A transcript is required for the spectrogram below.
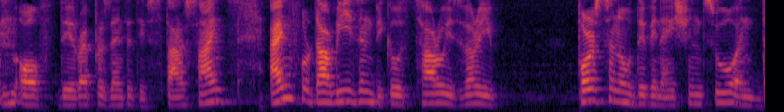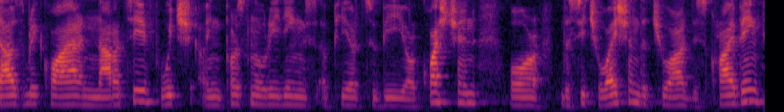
of the representative star sign. And for that reason because tarot is very personal divination tool and does require narrative which in personal readings appear to be your question or the situation that you are describing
